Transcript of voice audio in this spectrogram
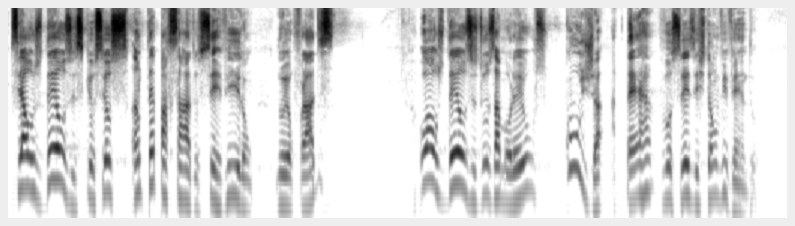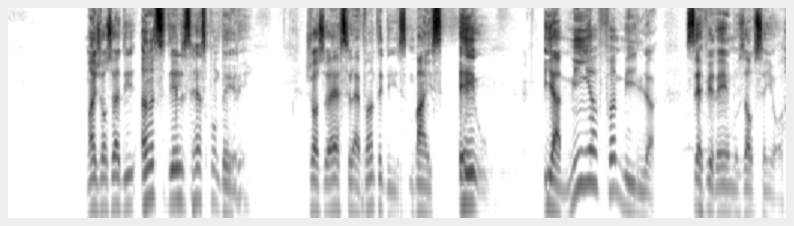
Se aos deuses que os seus antepassados serviram no Eufrades, ou aos deuses dos amoreus, cuja a terra vocês estão vivendo. Mas Josué diz, antes de eles responderem, Josué se levanta e diz: Mas eu e a minha família serviremos ao Senhor.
